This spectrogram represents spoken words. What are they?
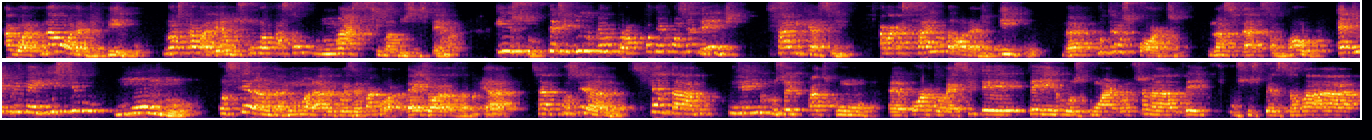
Agora, na hora de pico, nós trabalhamos com lotação máxima do sistema. Isso definido pelo próprio poder concedente. Sabe que é assim. Agora, saiu da hora de pico, né? o transporte na cidade de São Paulo é de primeiríssimo mundo. Você anda num horário, por exemplo, agora, 10 horas da manhã, certo? Você anda sentado em veículos equipados com é, porta USB, veículos com ar-condicionado, veículos com suspensão a ar,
